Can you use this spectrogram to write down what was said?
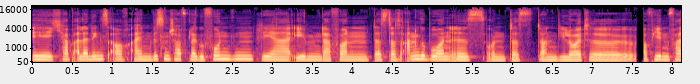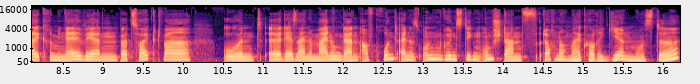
Ich habe allerdings auch einen Wissenschaftler gefunden, der eben davon, dass das angeboren ist und dass dann die Leute auf jeden Fall kriminell werden, überzeugt war und äh, der seine Meinung dann aufgrund eines ungünstigen Umstands doch nochmal korrigieren musste.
